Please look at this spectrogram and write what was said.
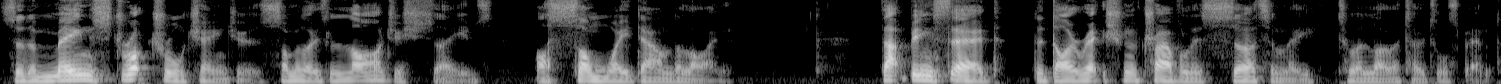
So the main structural changes, some of those largest saves, are some way down the line. That being said, the direction of travel is certainly to a lower total spend.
